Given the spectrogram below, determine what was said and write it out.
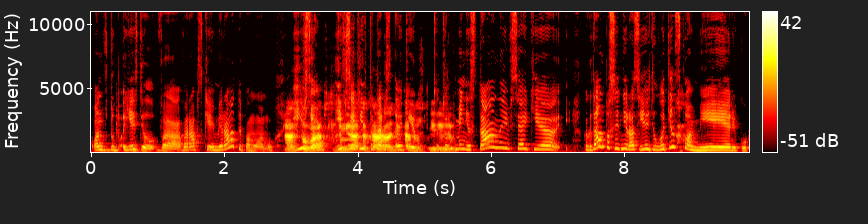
Он в Дуб... ездил в, в Арабские Эмираты, по-моему. А и что в. Арабских и всякие Эмиратах татар... а, эти? Туркменистаны всякие. Когда он последний раз ездил в Латинскую Америку?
